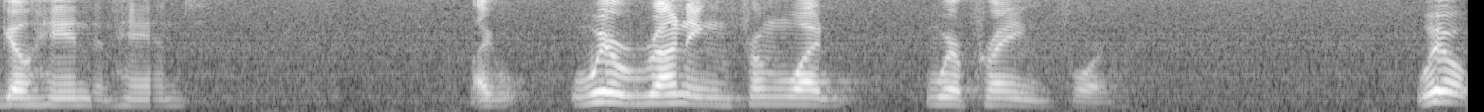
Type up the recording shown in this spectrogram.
go hand in hand? Like we're running from what we're praying for. We're,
